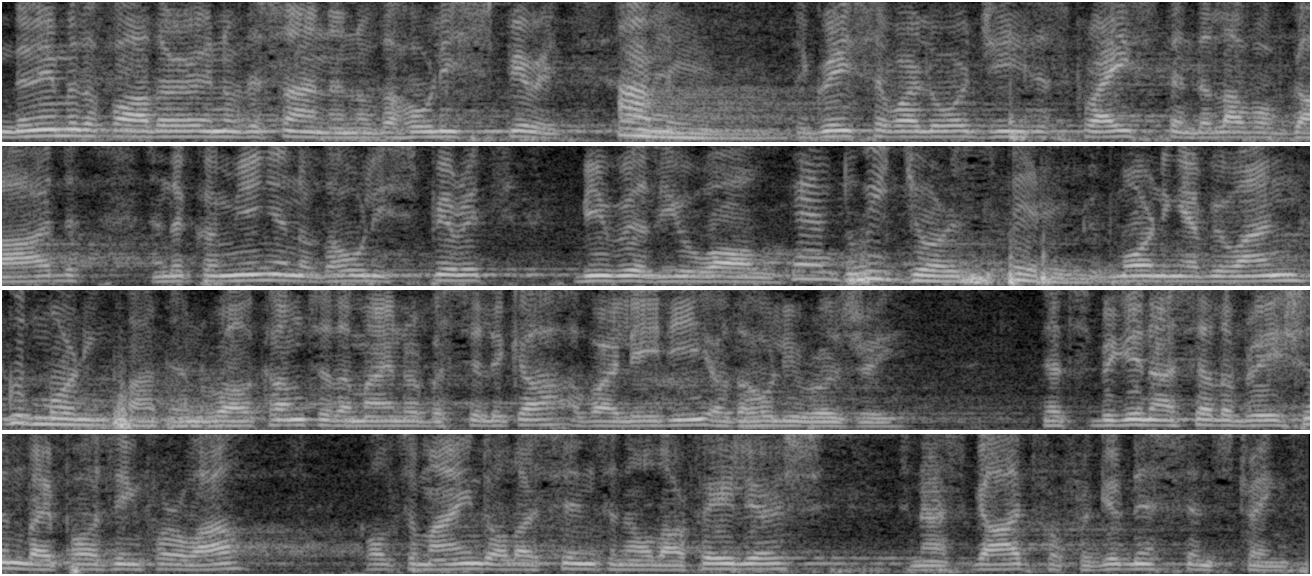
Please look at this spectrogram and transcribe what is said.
In the name of the Father, and of the Son, and of the Holy Spirit. Amen. The grace of our Lord Jesus Christ, and the love of God, and the communion of the Holy Spirit be with you all. And with your spirit. Good morning, everyone, Good morning, Father. and welcome to the Minor Basilica of Our Lady of the Holy Rosary. Let's begin our celebration by pausing for a while, call to mind all our sins and all our failures, and ask God for forgiveness and strength.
